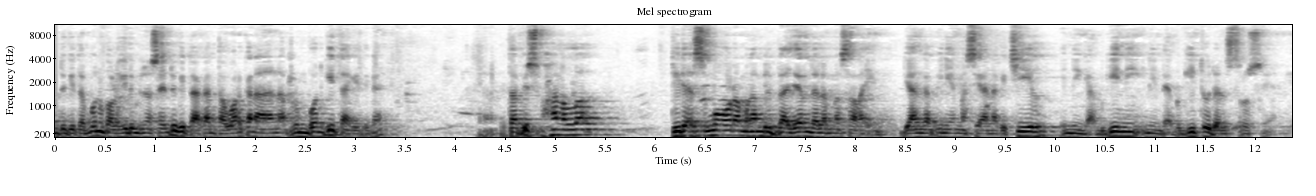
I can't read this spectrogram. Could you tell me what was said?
Tentu kita pun kalau hidup di masa itu kita akan tawarkan anak-anak perempuan kita gitu kan. Ya, tapi subhanallah, tidak semua orang mengambil pelajaran dalam masalah ini. Dianggap ini masih anak kecil, ini nggak begini, ini nggak begitu dan seterusnya.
